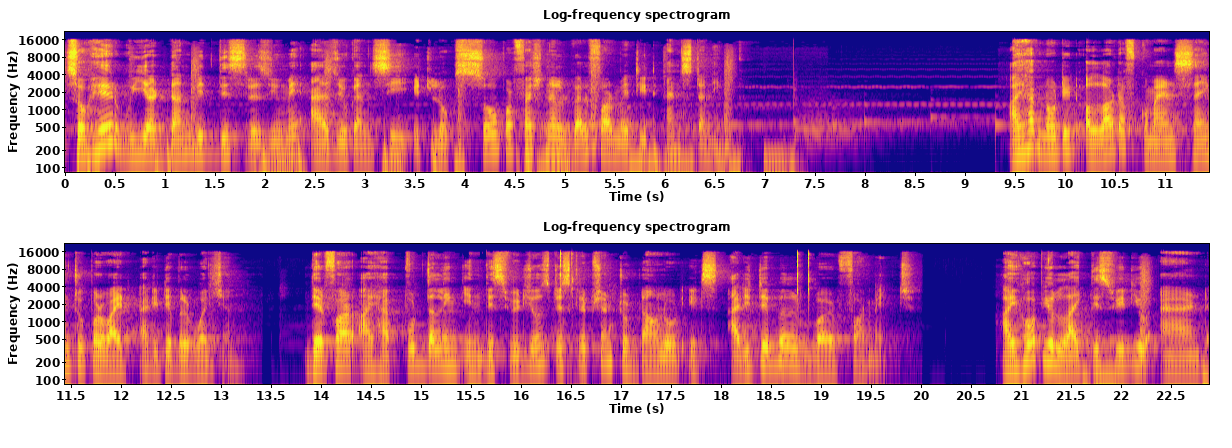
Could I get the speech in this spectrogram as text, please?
So here we are done with this resume as you can see it looks so professional, well formatted and stunning. I have noted a lot of commands saying to provide editable version. Therefore, I have put the link in this video's description to download its editable word format. I hope you like this video and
